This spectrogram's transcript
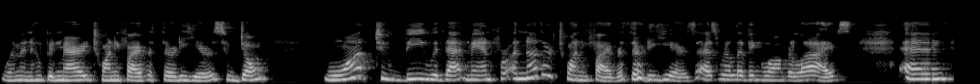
women who've been married 25 or 30 years who don't want to be with that man for another 25 or 30 years as we're living longer lives. And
